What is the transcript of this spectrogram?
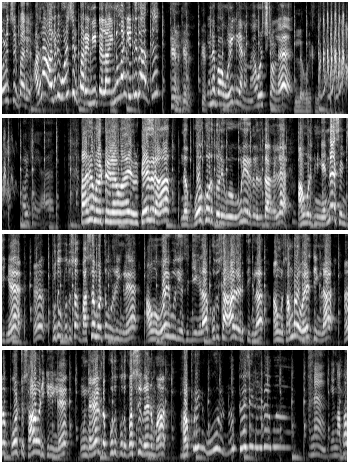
ஒழிச்சிருப்பாரு. அதெல்லாம் ஆல்ரெடி ஒழிச்சிருப்பாரு நீட்டெல்லாம். இன்னுமா நீட்டு தான் இருக்கு? கேளு கேளு கேளு. என்னப்பா ஒழிக்கலையா நம்ம? ஒழிச்சிட்டோம்ல? இல்ல ஒழிக்கல. ஒழிக்கலையா? அது மட்டும் இல்லாம இவர் கேக்குறான் இந்த போக்குவரத்து தொழில் ஊழியர்கள் இருக்காங்கல்ல அவங்களுக்கு நீங்க என்ன செஞ்சீங்க? புது புதுசா பஸ்ஸை மட்டும் விடுறீங்களே? அவங்க ஓய்வூதியம் செஞ்சீங்களா? புதுசா ஆள் எடுத்தீங்களா? அவங்க சம்பளம் உயர்த்தீங்களா? போட்டு சாவடிக்கிறீங்களே? இந்த நேரத்துல புது புது பஸ் வேணுமா? அப்படின்னு ஊரெல்லாம் பேசிட்டு இருக்காமா? அண்ணா எங்க அப்பா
